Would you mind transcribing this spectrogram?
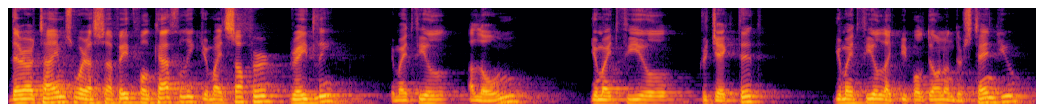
There are times where, as a faithful Catholic, you might suffer greatly, you might feel alone, you might feel rejected, you might feel like people don't understand you,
